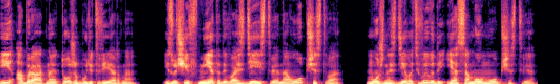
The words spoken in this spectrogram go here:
И обратное тоже будет верно. Изучив методы воздействия на общество, можно сделать выводы и о самом обществе.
